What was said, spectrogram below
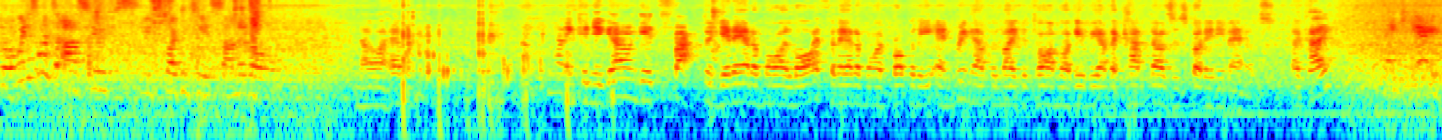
Sure. We just wanted to ask you if you've spoken to your son at all. No, I haven't. And can you go and get fucked and get out of my life and out of my property and ring up and make a time like every other cunt does that's got any manners? Okay? Thank you.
